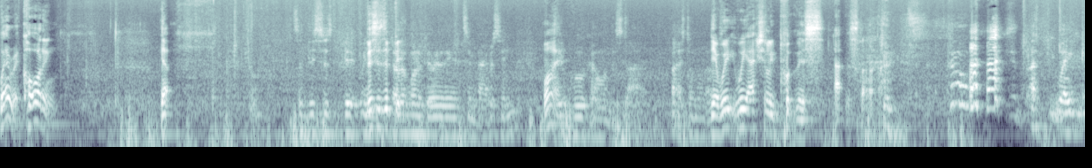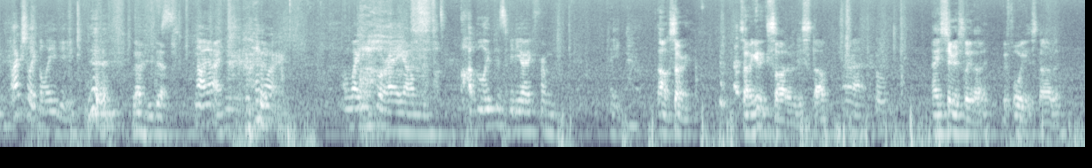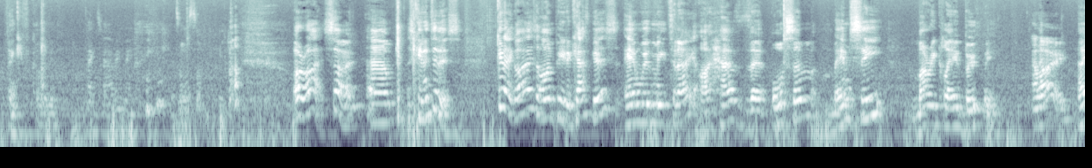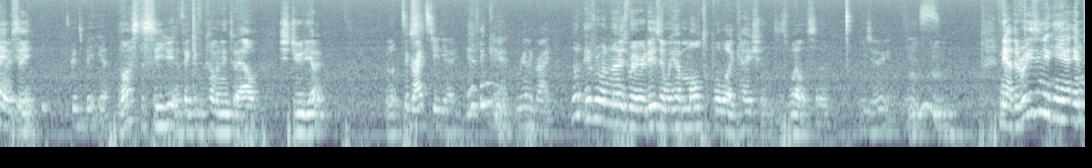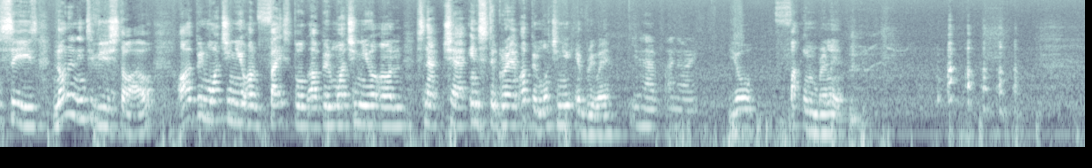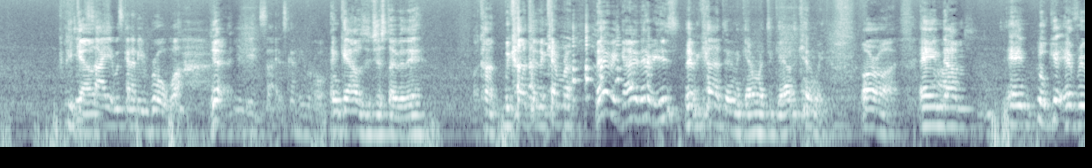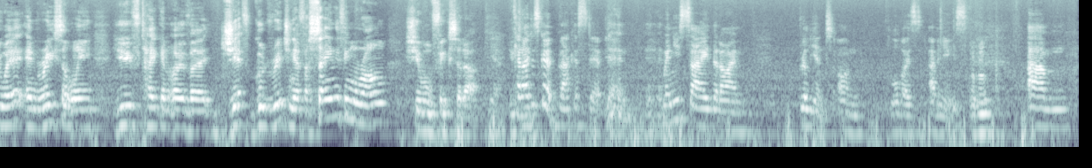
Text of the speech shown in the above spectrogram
We're recording. Yep. So this is the bit when This you is the don't bit- want to do anything that's embarrassing. Why? It will go on the start based on what Yeah, we, we actually put this at the start. I keep waiting. I actually believe you. Yeah. No, he does. No, I know. I know. I'm waiting for a um a bloopers video from Pete. oh, sorry. So I get excited with this stuff. All right, cool. Hey, seriously though, before we get started, thank you for coming in. Thanks for having me. it's awesome. All right, so um, let's get into this. G'day guys, I'm Peter Kafkas, and with me today I have the awesome MC Marie Claire Boothby. Hello. Hey MC, It's good to be here. nice to see you, and thank you for coming into our studio. It's a great studio. Yeah, thank Yeah, you. really great. Not everyone knows where it is, and we have multiple locations as well. So. You do. Mm. Now, the reason you're here, MCs, not an interview style. I've been watching you on Facebook, I've been watching you on Snapchat, Instagram, I've been watching you everywhere. You have. I know. You're fucking brilliant. You did Gals. say it was going to be raw. Yeah. You did say it was going to be raw. And Gals is just over there. I can't, we can't turn the camera. There we go, there he is. There we can't turn the camera to Gals, can we? All right. And, um, and look, you're everywhere. And recently, you've taken over Jeff Goodrich. Now, if I say anything wrong, she will fix it up. Yeah. You Can I just go back a step? Yeah. yeah. When you say that I'm brilliant on all those avenues, Mhm. Um,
